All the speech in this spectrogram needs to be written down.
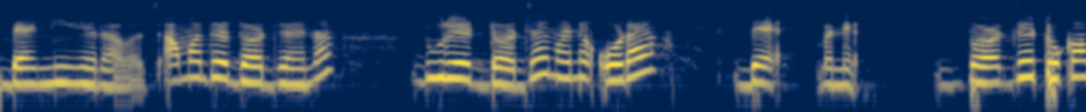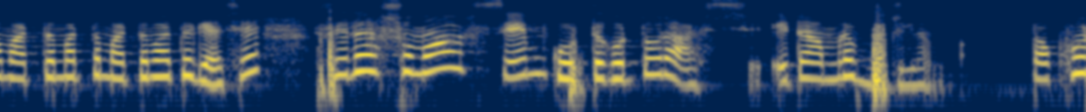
ব্যাঙ্গিংয়ের আওয়াজ। আমাদের দরজায় না, দূরের দরজায় মানে ওরা মানে দরজায় টোকা মারতে মারতে মারতে মারতে গেছে সেটার সময় সেম করতে করতে ওরা আসছে, এটা আমরা বুঝলাম। তখন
